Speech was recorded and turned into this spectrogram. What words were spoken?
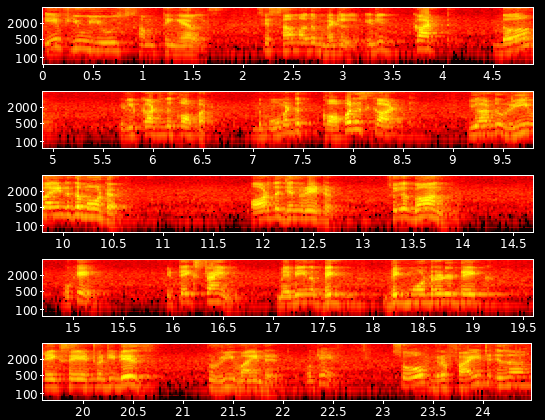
if you use something else, say some other metal, it will cut the it will cut the copper. The moment the copper is cut, you have to rewind the motor or the generator. So you're gone. Okay. It takes time. Maybe in a big big motor it will take take say 20 days to rewind it. Okay. So graphite is a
